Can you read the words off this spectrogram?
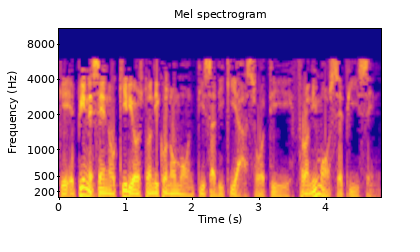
και επίνεσεν ο Κύριος των οικονομών της αδικίας, ότι φρονιμός επίσεν,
